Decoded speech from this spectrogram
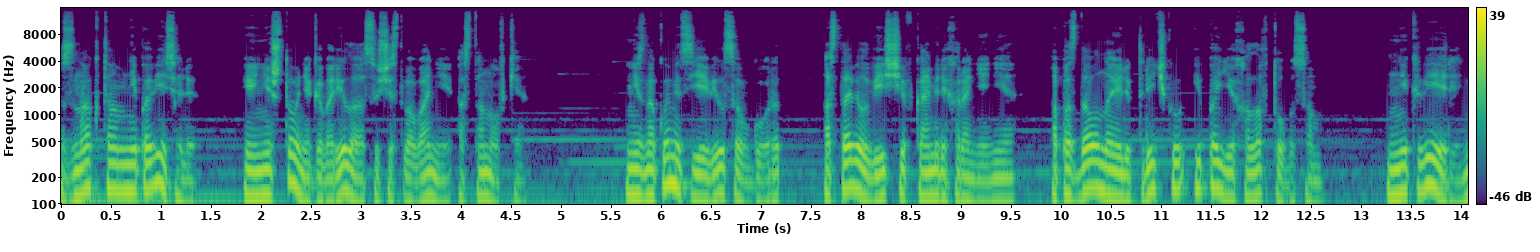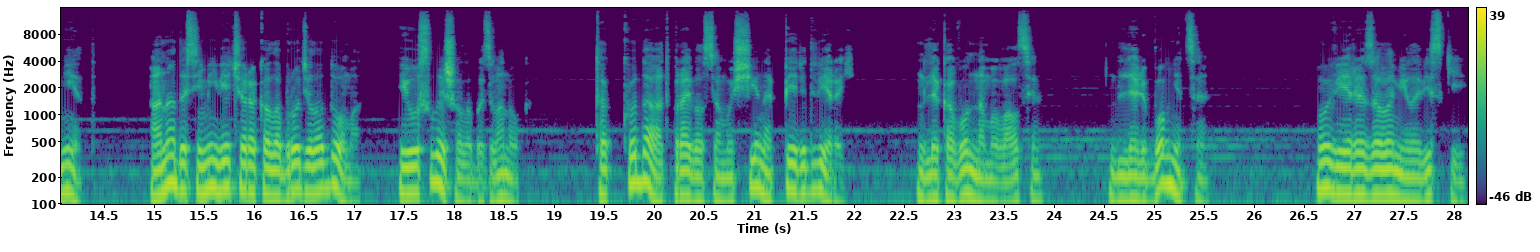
Знак там не повесили, и ничто не говорило о существовании остановки. Незнакомец явился в город, оставил вещи в камере хранения, опоздал на электричку и поехал автобусом. Не к Вере, нет. Она до семи вечера колобродила дома и услышала бы звонок. Так куда отправился мужчина перед Верой? Для кого он намывался? Для любовницы? У Веры заломило виски,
